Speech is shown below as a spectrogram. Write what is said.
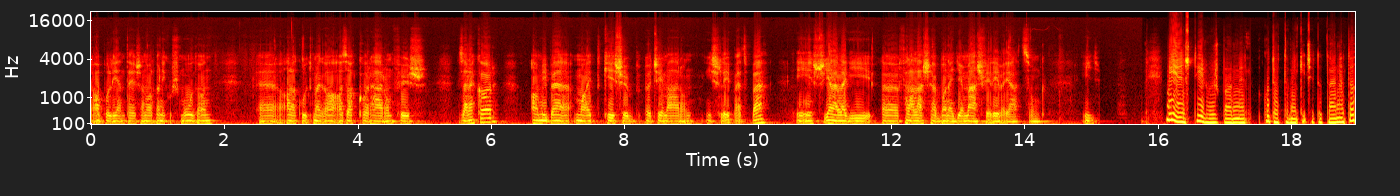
abból ilyen teljesen organikus módon alakult meg az akkor három fős zenekar, amiben majd később Öcsém Áron is lépett be, és jelenlegi felállásában egy ilyen másfél éve játszunk. Így. Milyen stílusban, mert kutattam egy kicsit utánatok,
